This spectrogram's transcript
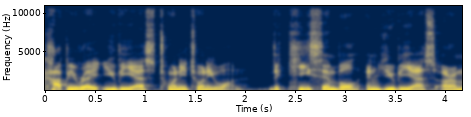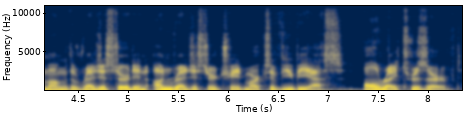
Copyright UBS 2021. The key symbol and UBS are among the registered and unregistered trademarks of UBS, all rights reserved.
